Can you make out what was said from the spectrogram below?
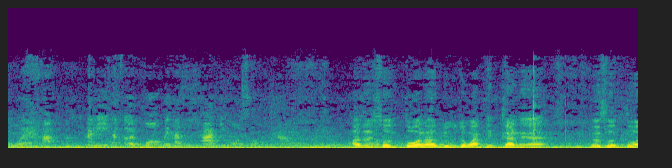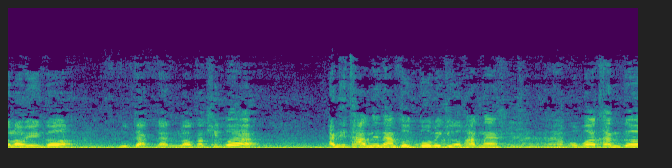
ด้วยค่ะ อันนี้ถ้าเกิดมองไปท่านสุชาติที่เหมาะสมไหมคะเอาโดยส่วนตัวแล้วอยู่จังหวัดติดกันนะฮะโดยส่วนตัวเราเองก็รู้จักกัน เราก็คิดว่า อันนี้ถามในนามส่วนตัวไม่เกี่ยวกับพักนะนะครับผมว่าท่านก็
